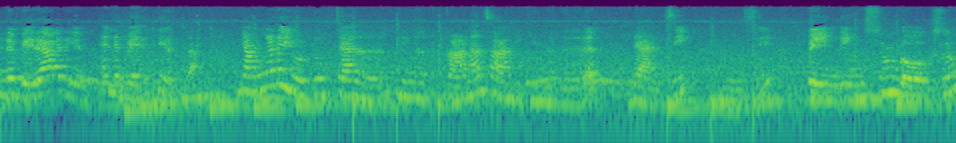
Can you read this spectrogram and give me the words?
എന്റെ ആര്യൻ. എന്റെ പേര് തീർത്ഥ ഞങ്ങളുടെ യൂട്യൂബ് ചാനൽ നിങ്ങൾക്ക് കാണാൻ സാധിക്കുന്നത് ഡാൻസിങ് മ്യൂസിക് പെയിന്റിങ്സും ബ്ലോഗ്സും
